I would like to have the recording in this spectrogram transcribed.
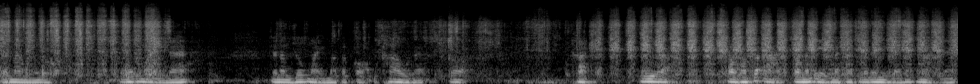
จะนำโชคใหม่นะ จะนำโชคใหม่มาประกอบเข้านะ ก็ขัดเพื่อทำความสะอาดตอนนั้นเองนะครับ ไม่ได้มีอะไรมากมายนะ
